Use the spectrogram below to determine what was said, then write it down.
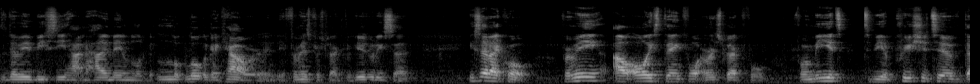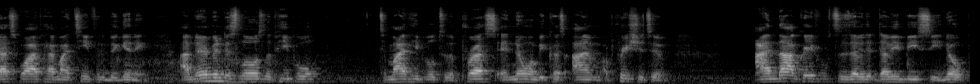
the WBC and how they made him look, look, look like a coward from his perspective. Here's what he said. He said, I quote, For me, I'm always thankful and respectful. For me, it's to be appreciative. That's why I've had my team from the beginning. I've never been disloyal to the people, to my people, to the press, and no one because I'm appreciative. I'm not grateful to the WBC. Nope.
